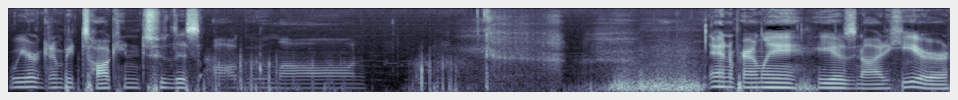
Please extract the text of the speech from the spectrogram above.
we are gonna be talking to this Agumon. And apparently he is not here.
